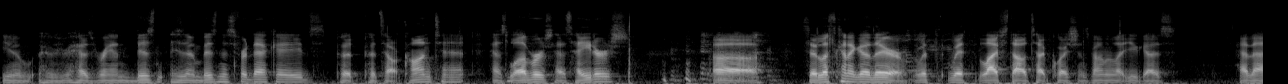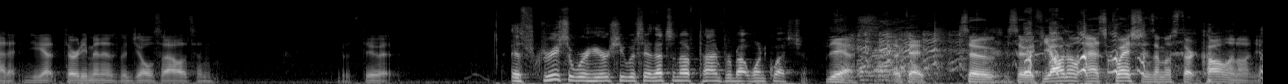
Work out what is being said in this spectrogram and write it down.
You know, has ran business, his own business for decades, put, puts out content, has lovers, has haters. Uh, so let's kind of go there with, with lifestyle type questions. But I'm going to let you guys have at it. You got 30 minutes with Joel Salatin. Let's do it. If Teresa were here, she would say that's enough time for about one question. Yeah. Okay. So so if y'all don't ask questions, I'm gonna start calling on you.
